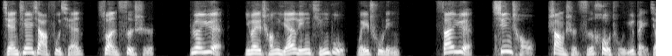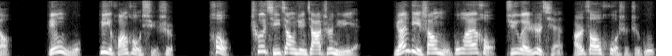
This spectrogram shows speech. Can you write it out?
减天下赋钱，算四十。闰月，以为成延陵廷部为出陵。三月辛丑，上使祠后土于北郊。丙午，立皇后许氏。后车骑将军家之女也。元帝伤母公哀后，居位日浅而遭祸事之孤。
